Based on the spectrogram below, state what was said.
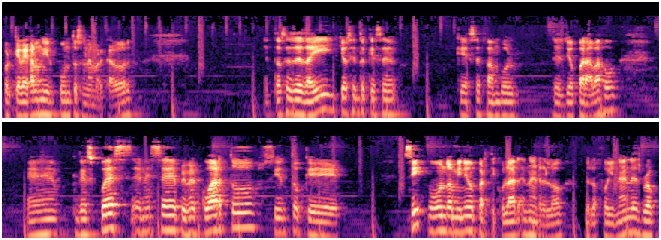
porque dejaron ir puntos en el marcador. Entonces desde ahí yo siento que ese, que ese fumble les dio para abajo. Eh, después en ese primer cuarto siento que Sí, hubo un dominio particular en el reloj de los 49ers. Brock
